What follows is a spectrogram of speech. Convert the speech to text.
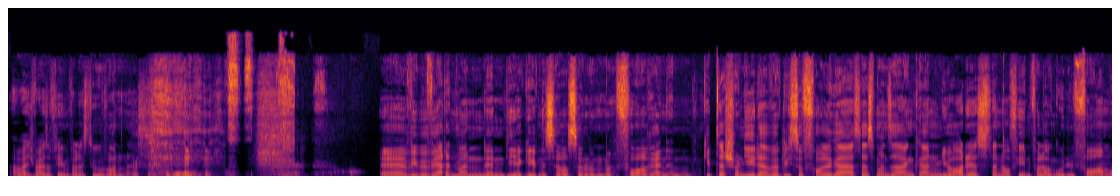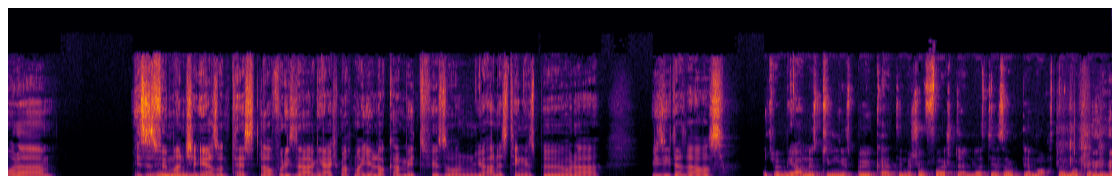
Aber ich weiß auf jeden Fall, dass du gewonnen hast. Äh, wie bewertet man denn die Ergebnisse aus so einem Vorrennen? Gibt da schon jeder wirklich so Vollgas, dass man sagen kann, ja, der ist dann auf jeden Fall auch gut in Form oder ist es für manche eher so ein Testlauf, wo die sagen, ja, ich mache mal hier locker mit für so einen Johannes Tingesbö oder wie sieht das aus? Also beim Johannes Tingesbö könnte ich mir schon vorstellen, dass der sagt, er macht da locker mit.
